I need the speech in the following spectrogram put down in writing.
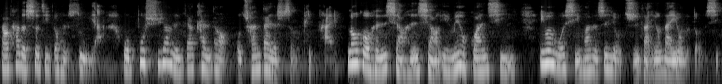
然后它的设计都很素雅。我不需要人家看到我穿戴的是什么品牌，logo 很小很小也没有关系，因为我喜欢的是有质感又耐用的东西。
